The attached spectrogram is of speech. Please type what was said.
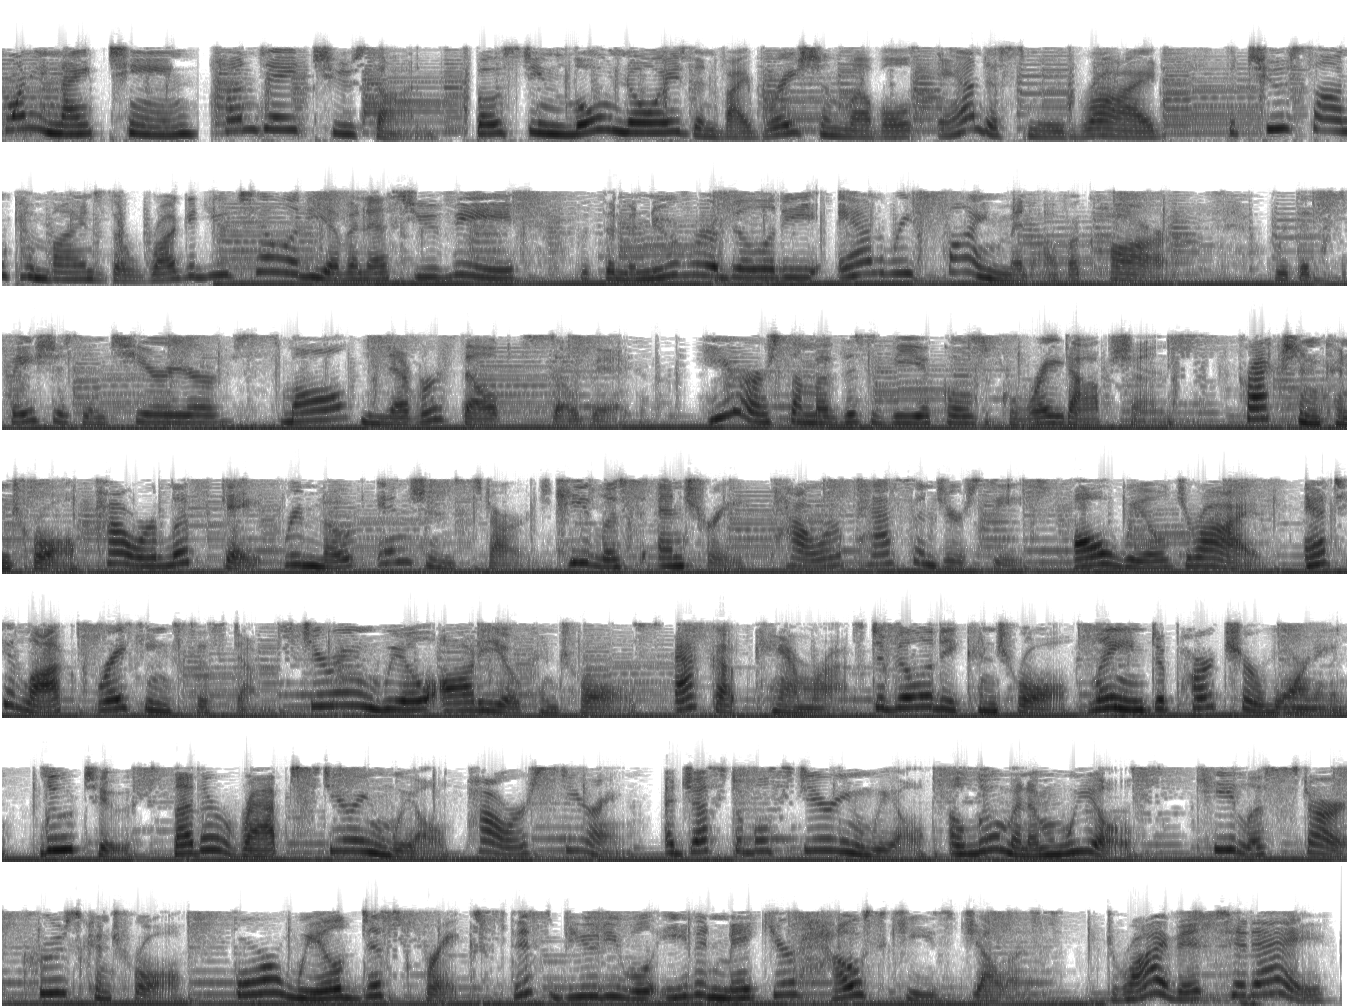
2019 Hyundai Tucson. Boasting low noise and vibration levels and a smooth ride, the Tucson combines the rugged utility of an SUV with the maneuverability and refinement of a car. With its spacious interior, small never felt so big. Here are some of this vehicle's great options. Traction control, power liftgate, remote engine start, keyless entry, power passenger seat, all-wheel drive, anti-lock braking system, steering wheel audio controls, backup camera, stability control, lane departure warning, Bluetooth, leather wrapped steering wheel, power steering, adjustable steering wheel, aluminum wheels, keyless start, cruise control, four-wheel disc brakes. This beauty will even make your house keys jealous. Drive it today.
